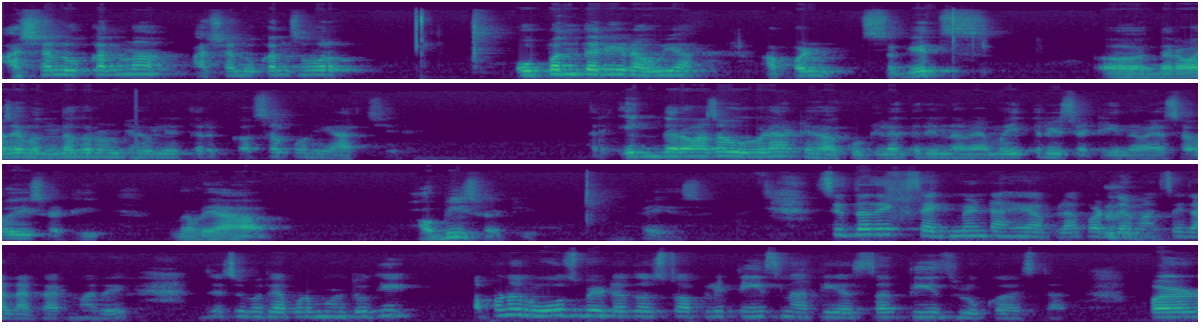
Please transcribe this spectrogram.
अशा लोकांना अशा लोकांसमोर ओपन तरी राहूया. आपण सगळेच दरवाजे बंद करून ठेवले तर कसं कोणी आत शिरेल तर एक दरवाजा उघडा ठेवा कुठल्या तरी नव्या मैत्रीसाठी नव्या सवयीसाठी नव्या हॉबीसाठी. सिद्धार्थ एक सेगमेंट आहे आपला पडद्यामागचे कलाकारमध्ये ज्याच्यामध्ये आपण म्हणतो की आपण रोज भेटत असतो आपली तीच नाती असतात तीच लोक असतात. पण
